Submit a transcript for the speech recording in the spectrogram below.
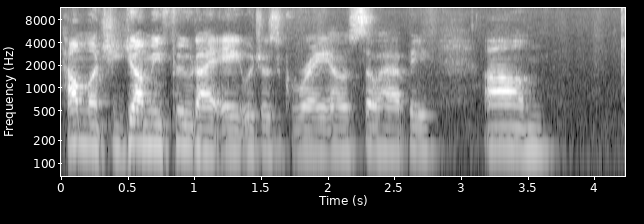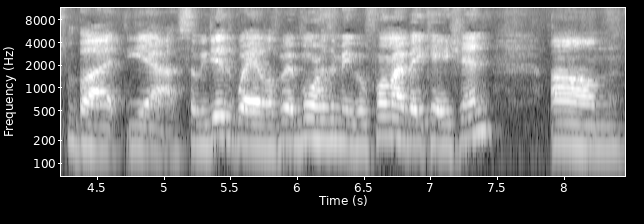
how much yummy food I ate, which was great. I was so happy. Um, but yeah, so he did weigh a little bit more than me before my vacation. Um,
